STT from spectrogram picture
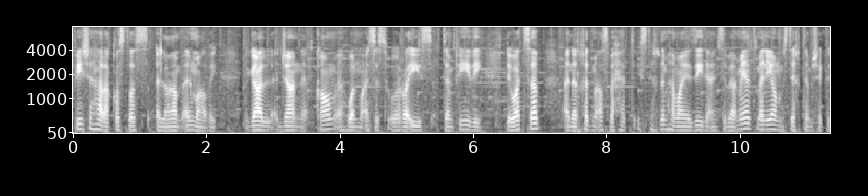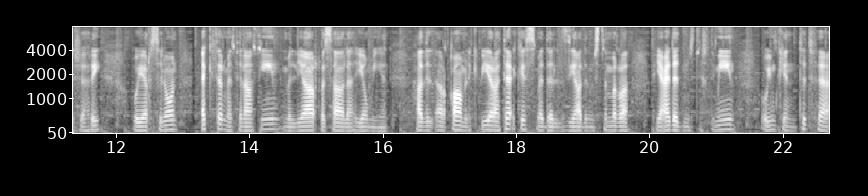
في شهر أغسطس العام الماضي. قال جان كوم هو المؤسس والرئيس التنفيذي لواتساب أن الخدمة أصبحت يستخدمها ما يزيد عن 700 مليون مستخدم بشكل شهري ويرسلون أكثر من 30 مليار رسالة يوميا. هذه الأرقام الكبيرة تعكس مدى الزيادة المستمرة في عدد المستخدمين ويمكن تدفع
